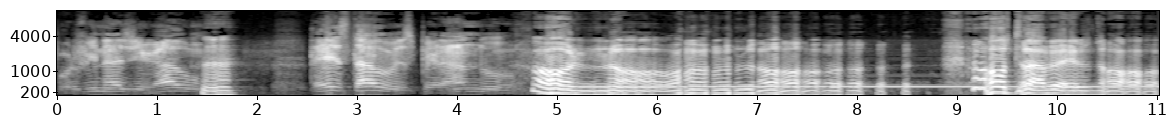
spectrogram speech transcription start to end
Por fin has llegado. Ajá. Te he estado esperando. Oh, no, no. Otra vez no.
